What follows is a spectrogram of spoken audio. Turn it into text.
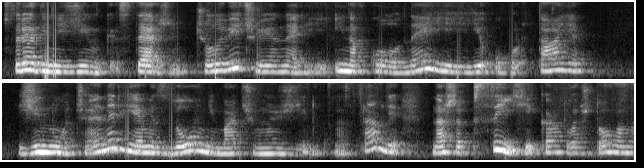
Всередині жінки стержень чоловічої енергії, і навколо неї її огортає жіноча енергія, ми ззовні бачимо жінку. Насправді наша психіка влаштована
